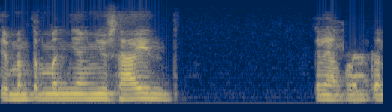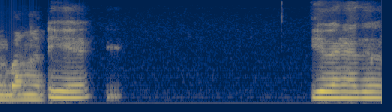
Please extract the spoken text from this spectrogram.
teman-teman yang nyusahin. Yang kelihatan banget. Iya. Gimana tuh?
